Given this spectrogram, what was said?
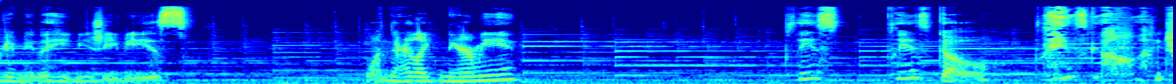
give me the heebie-jeebies when they're like near me. Please, please go. Please go under.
